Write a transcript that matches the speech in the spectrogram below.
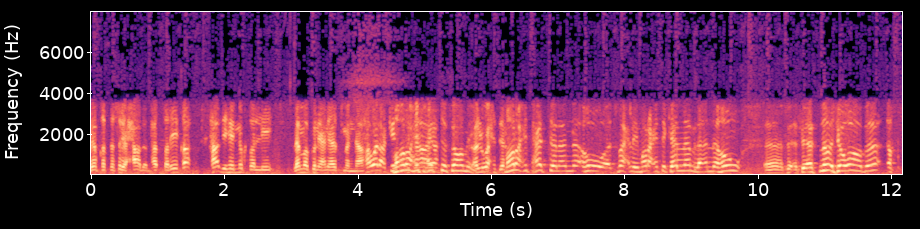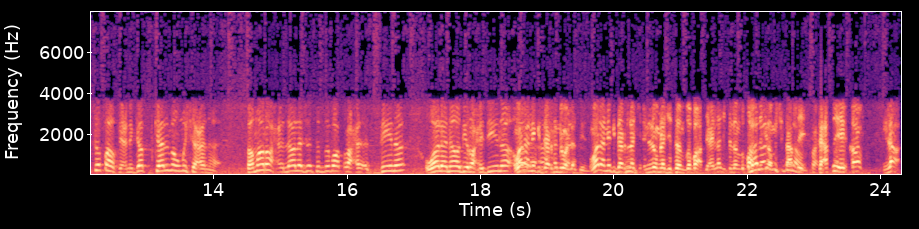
ويبقى التصريح هذا بهالطريقة. هذه النقطة اللي لم أكن يعني أتمناها ولكن ما راح يتحكى سامي. الوحدة. ما راح يتحكى لأنه هو اسمح لي ما راح يتكلم لأنه هو آه، في أثناء جوابه اقتطف يعني قط كلمة ومشى عنها. فما راح لا لجنة الضباط راح تدينه ولا نادي راح يدينه ولا أحد نقدر يدينه. ولا نقدر نلوم لجنة الانضباط يعني لجنة الانضباط لا، لا، اليوم مش تعطيه. تعطيه إيقاف. لا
